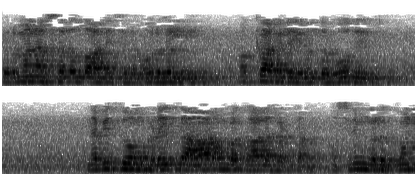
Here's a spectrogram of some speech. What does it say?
பெருமனார் சல்லா அலிஸ்லம் அவர்கள் மக்காவில் இருந்தபோது நபித்துவம் கிடைத்த ஆரம்ப காலகட்டம். முஸ்லிம்களுக்கும்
